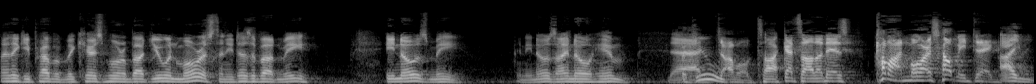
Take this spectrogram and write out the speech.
I think he probably cares more about you and Morris than he does about me. He knows me, and he knows I know him. Ah, but you. double talk, that's all it is. Come on, Morris, help me dig. I.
